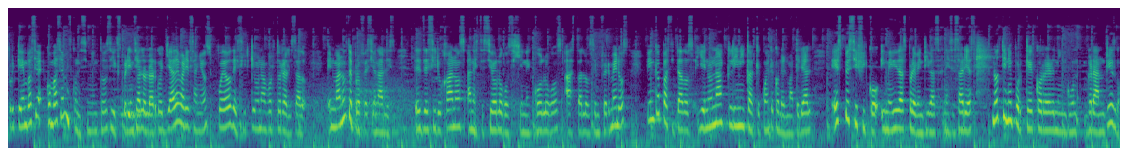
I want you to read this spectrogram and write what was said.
porque en base, con base a mis conocimientos y experiencia a lo largo ya de varios años, puedo decir que un aborto realizado en manos de profesionales, desde cirujanos, anestesiólogos y ginecólogos hasta los enfermeros, bien capacitados y en una clínica que cuente con el material específico y medidas preventivas necesarias, no tiene por qué correr ningún gran riesgo.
